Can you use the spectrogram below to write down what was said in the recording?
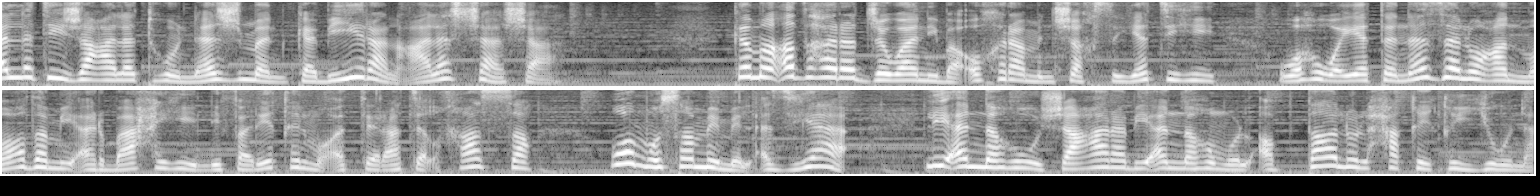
التي جعلته نجماً كبيراً على الشاشة. كما أظهرت جوانب أخرى من شخصيته وهو يتنازل عن معظم أرباحه لفريق المؤثرات الخاصة ومصمم الأزياء لأنه شعر بأنهم الأبطال الحقيقيون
